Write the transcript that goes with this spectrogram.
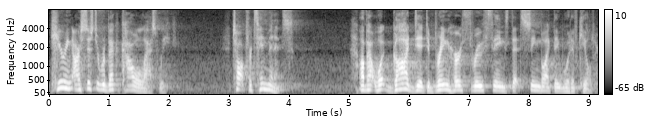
hearing our sister Rebecca Cowell last week talk for 10 minutes about what God did to bring her through things that seemed like they would have killed her.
